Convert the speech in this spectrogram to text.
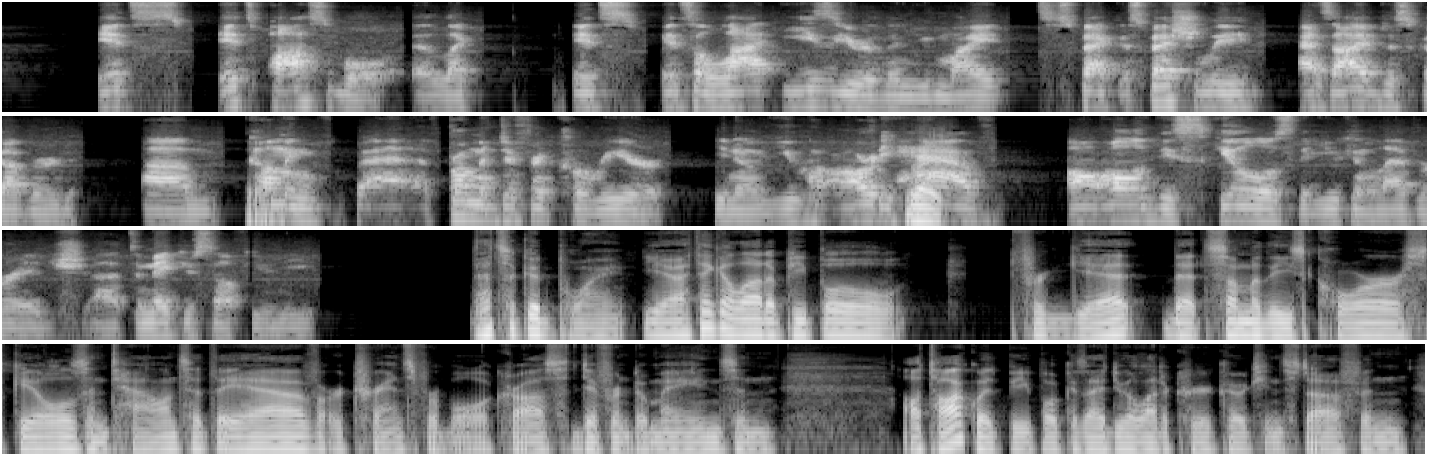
it's it's possible Uh, like it's it's a lot easier than you might suspect especially as i've discovered um, coming uh, from a different career you know you already Right. All, all of these skills that you can leverage uh, to make yourself unique That's a good point. Yeah, I think a lot of people forget that some of these core skills and talents that they have are transferable across different domains. And I'll talk with people because I do a lot of career coaching stuff, and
